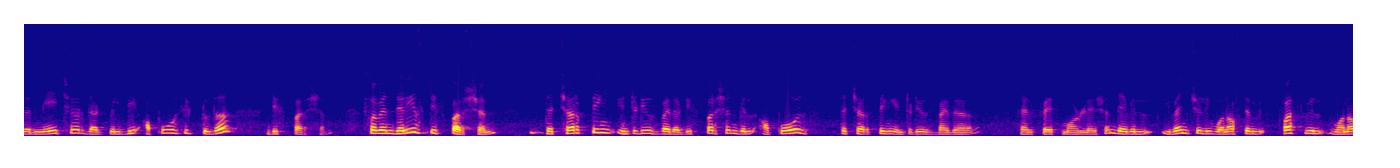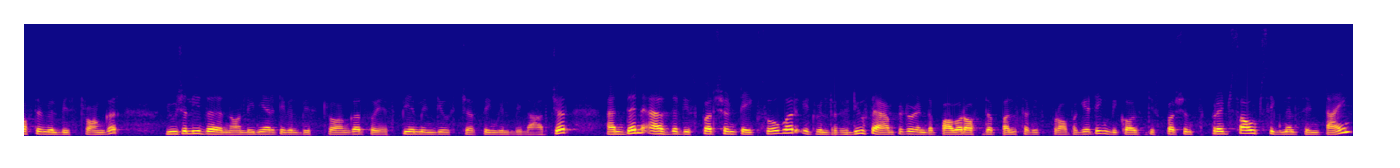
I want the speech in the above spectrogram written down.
the nature that will be opposite to the dispersion. So, when there is dispersion the chirping introduced by the dispersion will oppose the chirping introduced by the self phase modulation. They will eventually one of them first will one of them will be stronger usually the nonlinearity will be stronger. So, SPM induced chirping will be larger and then as the dispersion takes over it will reduce the amplitude and the power of the pulse that is propagating because dispersion spreads out signals in time.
